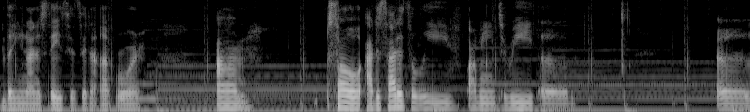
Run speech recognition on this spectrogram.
the United States is in an uproar. Um, so I decided to leave, I mean, to read a, a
